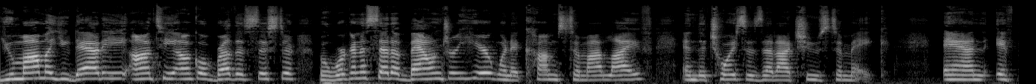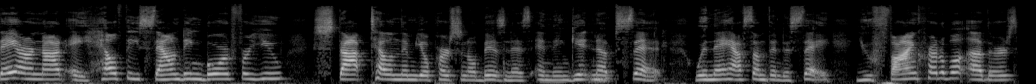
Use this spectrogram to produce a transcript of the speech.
you mama, you daddy, auntie, uncle, brother, sister, but we're going to set a boundary here when it comes to my life and the choices that I choose to make. And if they are not a healthy sounding board for you, stop telling them your personal business and then getting upset when they have something to say. You find credible others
